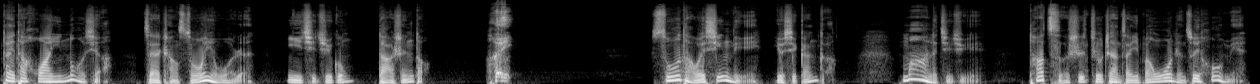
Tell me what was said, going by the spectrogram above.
待他话音落下，在场所有倭人一起鞠躬，大声道：“嘿！”苏大为心里有些尴尬，骂了几句。他此时就站在一帮倭人最后面，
